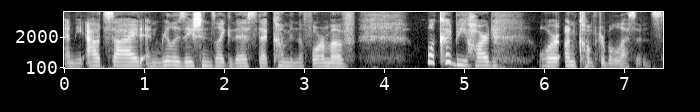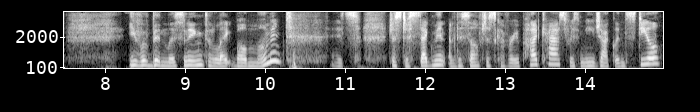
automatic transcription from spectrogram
and the outside and realizations like this that come in the form of what could be hard or uncomfortable lessons. You have been listening to Lightbulb Moment. It's just a segment of the Self Discovery Podcast with me, Jacqueline Steele.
